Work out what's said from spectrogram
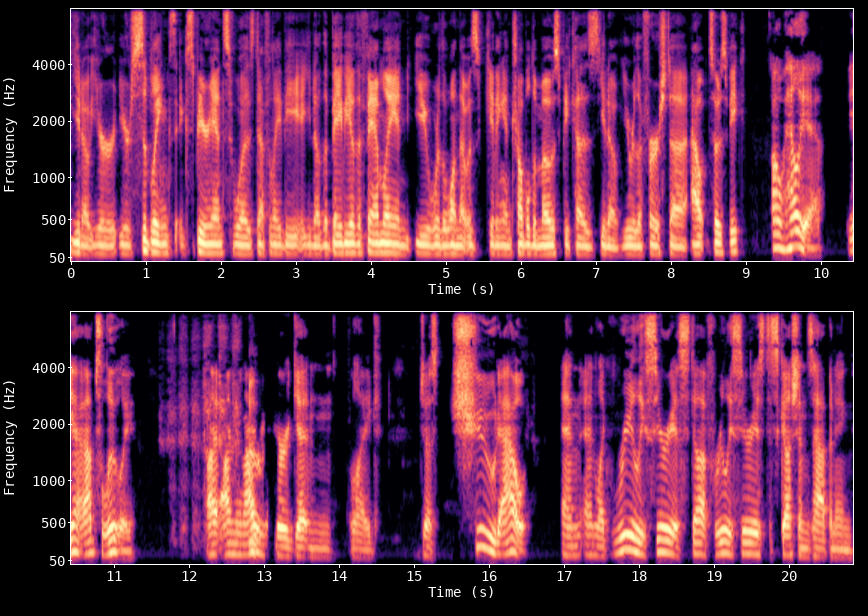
you know your your siblings' experience was definitely the you know the baby of the family, and you were the one that was getting in trouble the most because you know you were the first uh, out, so to speak? Oh hell yeah, yeah, absolutely. I, I mean, I remember getting like just chewed out and and like really serious stuff, really serious discussions happening,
